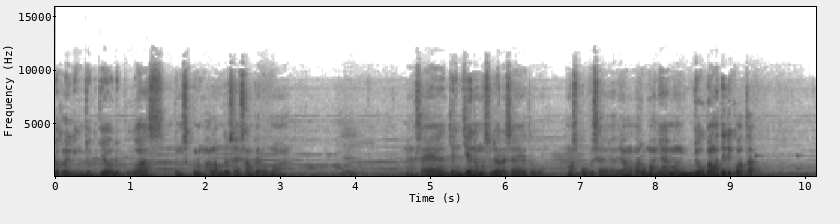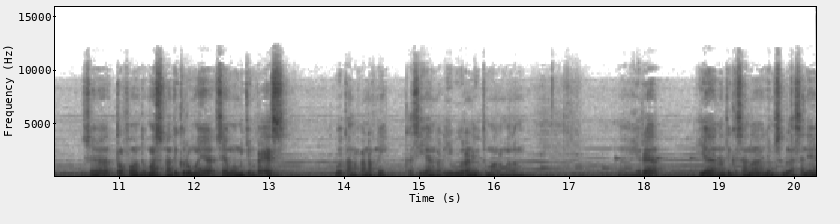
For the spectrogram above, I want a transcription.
Udah keliling Jogja udah puas. Jam 10 malam tuh saya sampai rumah. Hmm. nah saya janjian sama saudara saya tuh mas pupu saya yang rumahnya emang jauh banget dari kota. Saya telepon tuh mas nanti ke rumah ya saya mau minjem PS buat anak-anak nih. Kasihan gak ada hiburan itu malam-malam. Nah akhirnya ya nanti ke sana jam 11an ya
